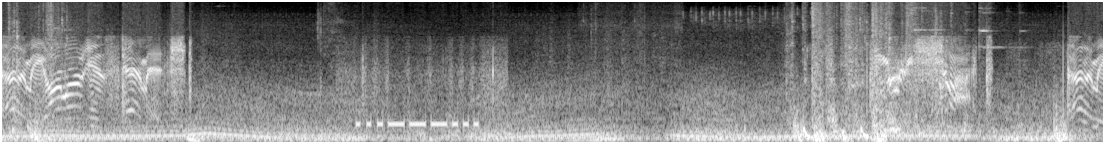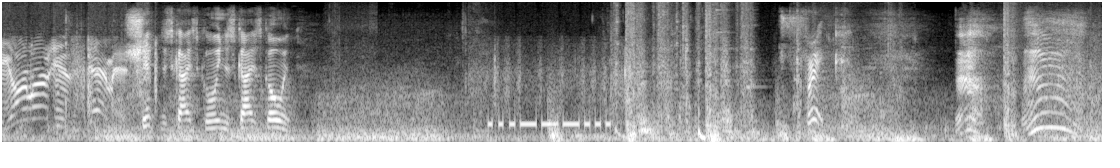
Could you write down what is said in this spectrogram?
Enemy armor is damaged. Shit, this guy's going, this guy's going. Frick.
